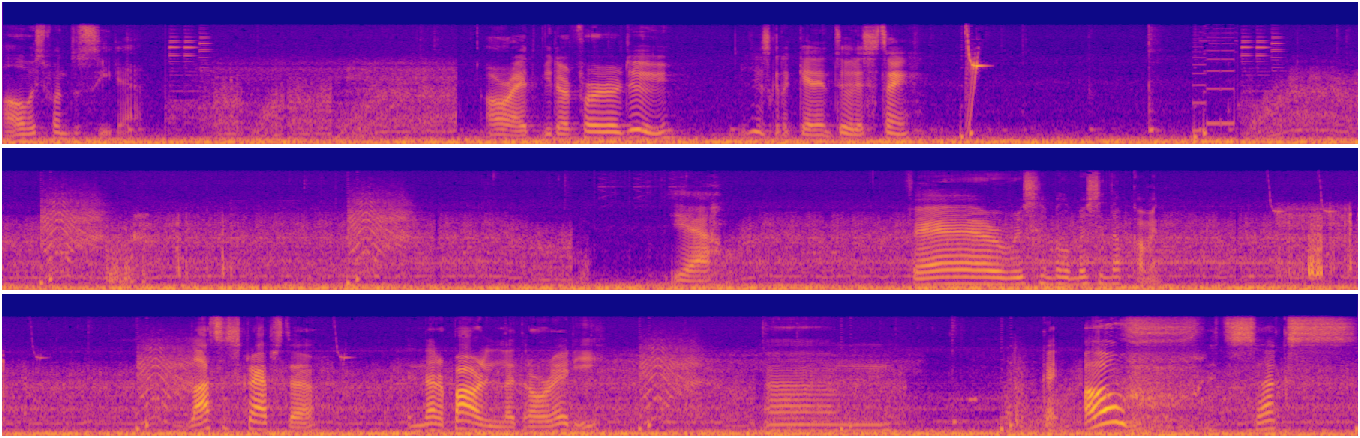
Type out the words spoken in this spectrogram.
Always fun to see that. Alright, without further ado, I'm just gonna get into this thing. Yeah. Very simple mission upcoming. Lots of scraps though. Another power inlet already. Um. Okay. Oh, that sucks.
